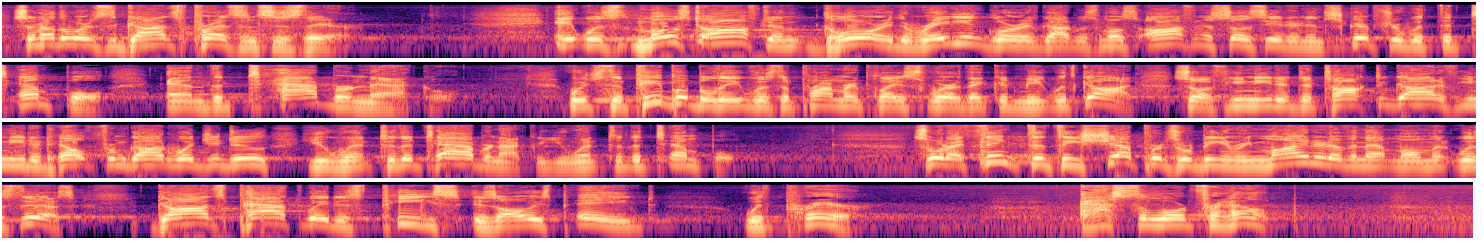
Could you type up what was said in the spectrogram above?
So, in other words, God's presence is there. It was most often, glory, the radiant glory of God was most often associated in Scripture with the temple and the tabernacle which the people believed was the primary place where they could meet with God. So if you needed to talk to God, if you needed help from God, what'd you do? You went to the tabernacle, you went to the temple. So, what I think that these shepherds were being reminded of in that moment was this God's pathway to peace is always paved with prayer. Ask the Lord for help.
